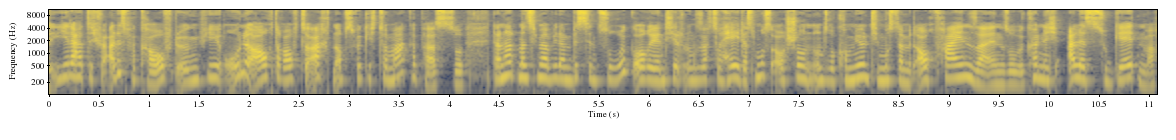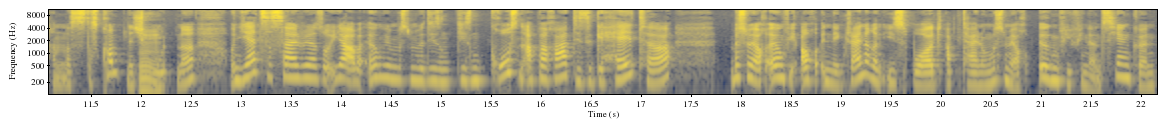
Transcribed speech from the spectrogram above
jeder hat sich für alles verkauft irgendwie, ohne auch darauf zu achten, ob es wirklich zur Marke passt. So, dann hat man sich mal wieder ein bisschen zurückorientiert und gesagt so, hey, das muss auch schon unsere Community muss damit auch fein sein. So, wir können nicht alles zu Geld machen. Das, das kommt nicht mhm. gut, ne? Und jetzt ist halt wieder so, ja, aber irgendwie müssen wir diesen, diesen großen Apparat, diese Gehälter, müssen wir auch irgendwie auch in den kleineren E-Sport-Abteilungen müssen wir auch irgendwie finanzieren können.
